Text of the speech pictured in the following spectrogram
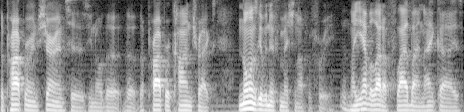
the proper insurances, you know, the, the, the proper contracts, no one's giving information out for free. Now, you have a lot of fly by night guys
